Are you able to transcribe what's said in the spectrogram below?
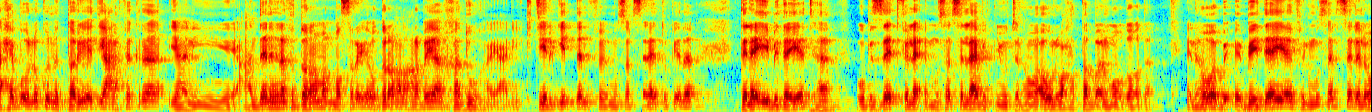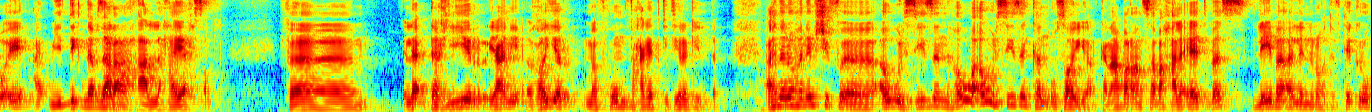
أحب أقول لكم إن الطريقة دي على فكرة يعني عندنا هنا في الدراما المصرية والدراما العربية خدوها يعني كتير جدا في مسلسلات وكده تلاقي بدايتها وبالذات في مسلسل لعبة نيوتن هو أول واحد طبق الموضوع ده إن هو بداية في المسلسل اللي هو إيه يديك نبذة على اللي هيحصل. ف لا تغيير يعني غير مفهوم في حاجات كتيرة جدا. إحنا لو هنمشي في أول season هو أول season كان قصير كان عبارة عن سبع حلقات بس ليه بقى؟ لأن لو هتفتكروا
